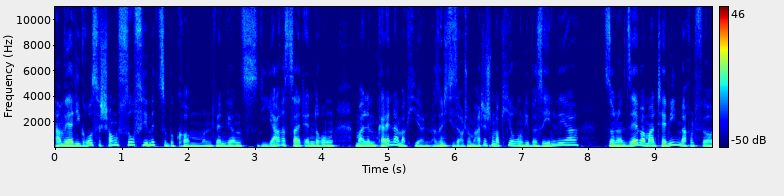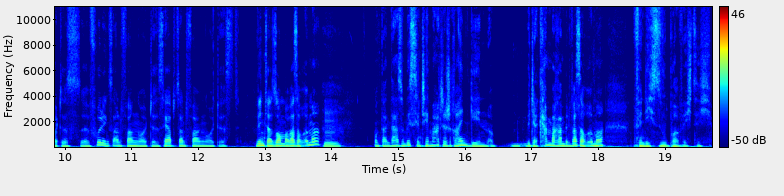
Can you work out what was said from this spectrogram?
haben wir ja die große Chance, so viel mitzubekommen. Und wenn wir uns die Jahreszeitänderung mal im Kalender markieren, also nicht diese automatischen Markierungen, die übersehen wir ja, sondern selber mal einen Termin machen für heute ist äh, Frühlingsanfang, heute ist Herbstanfang, heute ist Winter, Sommer, was auch immer. Hm. Und dann da so ein bisschen thematisch reingehen, ob mit der Kamera, mit was auch immer, finde ich super wichtig.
